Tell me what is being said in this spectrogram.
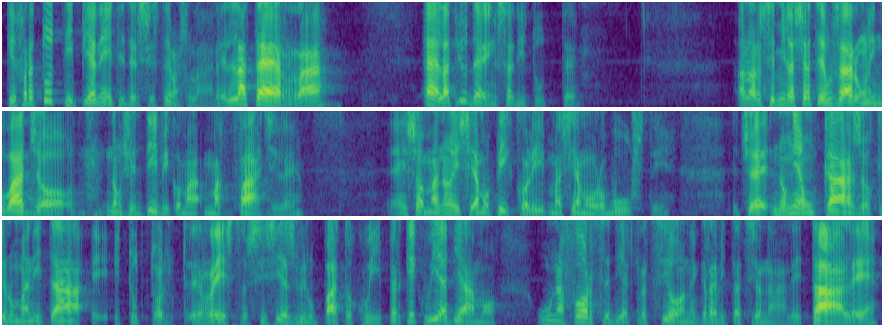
che fra tutti i pianeti del Sistema Solare, la Terra è la più densa di tutte. Allora, se mi lasciate usare un linguaggio non scientifico, ma, ma facile, eh, insomma, noi siamo piccoli, ma siamo robusti. Cioè non è un caso che l'umanità e tutto il resto si sia sviluppato qui, perché qui abbiamo una forza di attrazione gravitazionale tale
